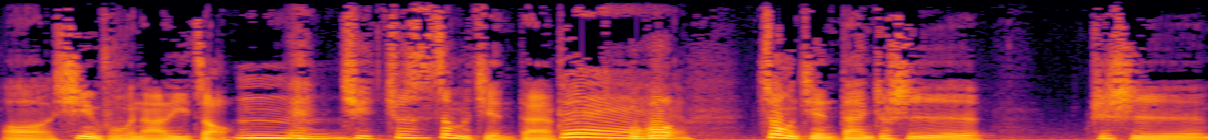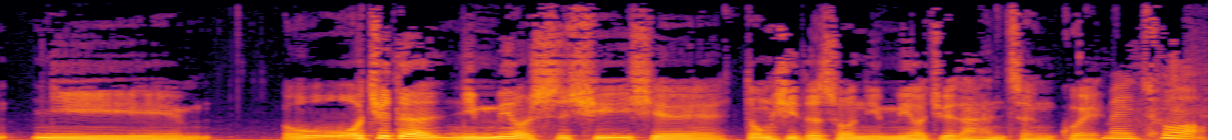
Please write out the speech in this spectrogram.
哦，幸福哪里找？嗯哎其实就是这么简单。对不过这种简单就是，就是你，我我觉得你没有失去一些东西的时候，你没有觉得很珍贵。没错，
